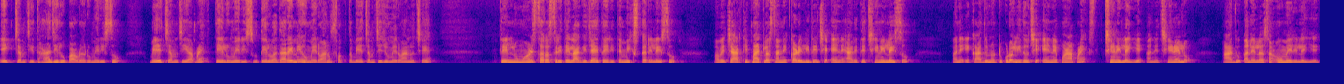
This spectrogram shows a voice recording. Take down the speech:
એક ચમચી ધાણા જીરું પાવડર ઉમેરીશું બે ચમચી આપણે તેલ ઉમેરીશું. તેલ વધારે નહીં ઉમેરવાનું, ફક્ત બે ચમચી જ ઉમેરવાનું છે. તેલનું મણ સરસ રીતે લાગી જાય તે રીતે મિક્સ કરી લઈશું. હવે ચારથી પાંચ લસણની કળી લીધી છે, એને આ રીતે છીણી લઈશું. અને એક આદુનો ટુકડો લીધો છે, એને પણ આપણે છીણી લઈએ અને છીણેલું આદુ અને લસણ ઉમેરી લઈએ.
